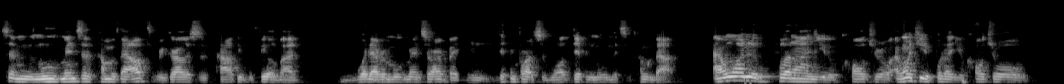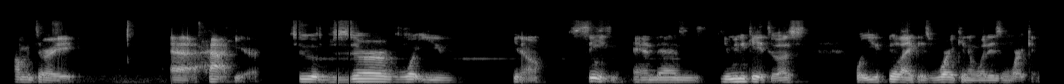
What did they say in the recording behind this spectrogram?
Some movements have come about, regardless of how people feel about whatever movements are, but in different parts of the world, different movements have come about. I want to put on your cultural. I want you to put on your cultural commentary uh, hat here to observe what you, you know, seen, and then communicate to us what you feel like is working and what isn't working.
